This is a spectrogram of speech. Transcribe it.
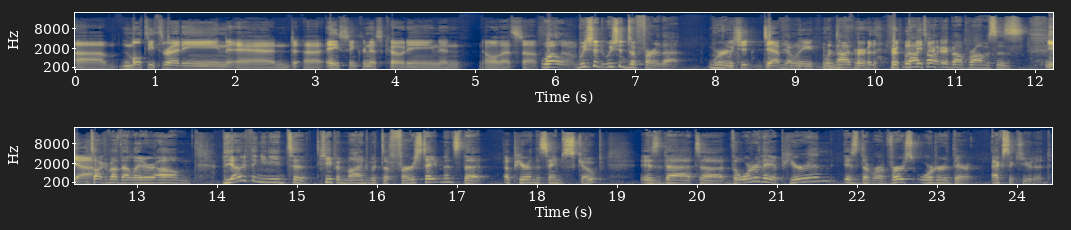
uh, multi-threading and uh, asynchronous coding and all that stuff. Well, So, we should we should defer that. We're we should definitely we're not- defer that for not talking about promises. Yeah. We'll talk about that later. Um, the other thing you need to keep in mind with defer statements that appear in the same scope is that uh, the order they appear in is the reverse order they're executed.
